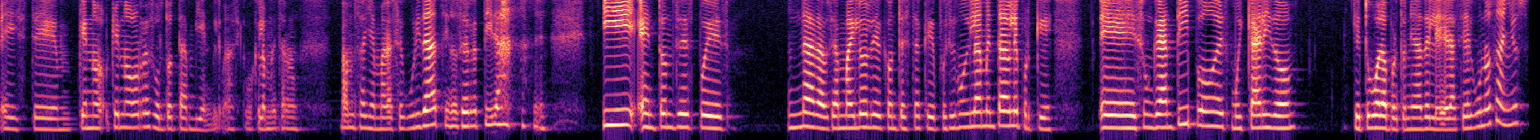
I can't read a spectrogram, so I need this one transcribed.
este, que no, que no resultó tan bien, así como que lo amenazaron, vamos a llamar a seguridad si no se retira, y entonces pues nada, o sea, Milo le contesta que pues es muy lamentable porque eh, es un gran tipo, es muy cálido, que tuvo la oportunidad de leer hace algunos años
